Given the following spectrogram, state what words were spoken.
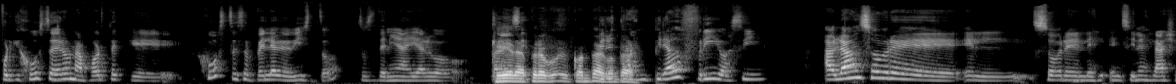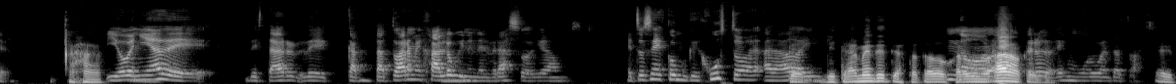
porque justo era un aporte que justo esa pelea había visto. Entonces tenía ahí algo... para ¿Qué era? decir. Pero contá, Pero contá. transpirado frío, así. Hablaban sobre el, sobre el, el cine slasher. Ajá. Y yo venía de, de estar, de tatuarme Halloween en el brazo, digamos. Entonces es como que justo ha dado Te- ahí. literalmente te has tatuado No, Halloween. no, ah, ok. pero es muy buen tatuaje. Eh,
